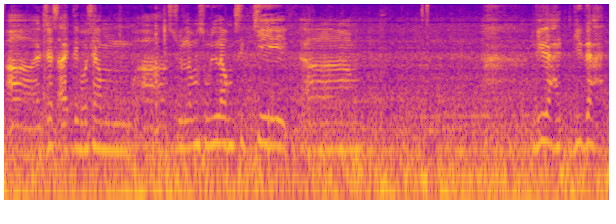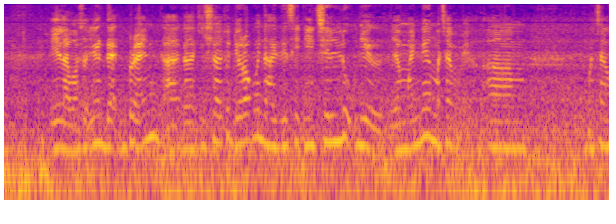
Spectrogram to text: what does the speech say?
Uh, Just ada macam uh, Sulam-sulam sikit um, Dia dah Dia dah Yelah maksudnya that brand uh, Kalau Kisha tu Dia orang pun dah ada signature look dia. Yang mana macam um, Macam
